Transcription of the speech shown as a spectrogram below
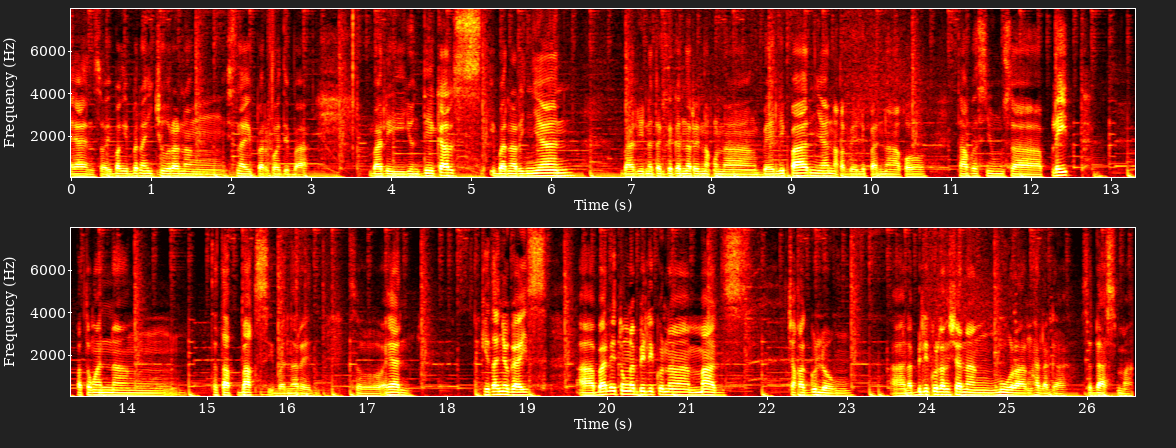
Ayan, so ibang-iba na itsura ng sniper ko, 'di ba? Bali, yung decals, iba na rin 'yan. Bali, nadagdagan na rin ako ng belly pan, 'yan, naka belly pan na ako. Tapos yung sa plate, patungan ng sa top box, iba na rin. So, ayan. Kita nyo guys, ah bali itong nabili ko na mags, tsaka gulong, Ah, nabili ko lang siya ng murang halaga sa Dasma.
